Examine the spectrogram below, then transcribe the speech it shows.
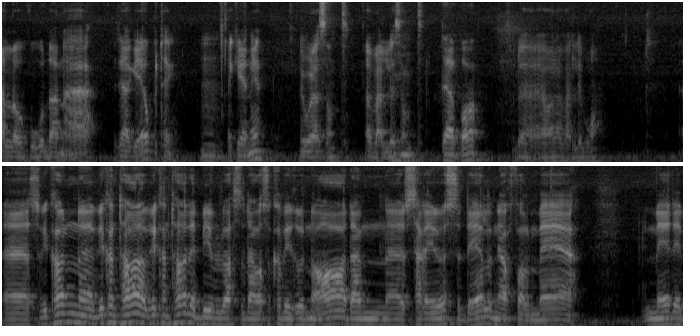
eller hvordan jeg reagerer på ting. Mm. Er ikke enig? Jo, det er sant. Det er veldig sant. Det er bra. Så det, ja, det er veldig bra. Eh, så vi kan, eh, vi, kan ta, vi kan ta det bibelverset der, og så kan vi runde av den eh, seriøse delen i hvert fall med, med, det,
